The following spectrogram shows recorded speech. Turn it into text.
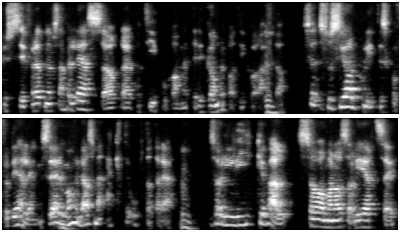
pussig. For når jeg for leser eh, partiprogrammet til ditt gamle parti KrF, da, så sosialpolitisk og fordeling, så er det mange der som er ekte opptatt av det. Mm. Så likevel så har man altså alliert seg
